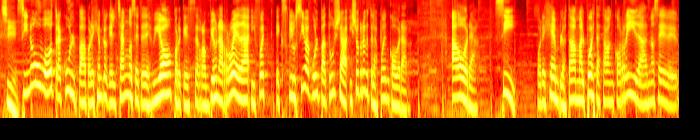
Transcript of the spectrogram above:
Sí. si no hubo otra culpa, por ejemplo, que el chango se te desvió porque se rompió una rueda y fue exclusiva culpa tuya, y yo creo que te las pueden cobrar. Ahora, si, por ejemplo, estaban mal puestas, estaban corridas, no sé,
